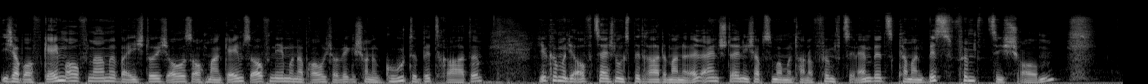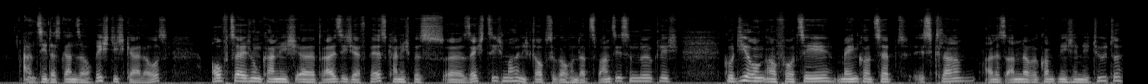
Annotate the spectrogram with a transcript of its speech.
Ich habe auf Game-Aufnahme, weil ich durchaus auch mal Games aufnehme und da brauche ich auch wirklich schon eine gute Bitrate. Hier kann man die Aufzeichnungsbitrate manuell einstellen. Ich habe sie momentan auf 15 Mbits, kann man bis 50 schrauben. Dann sieht das Ganze auch richtig geil aus. Aufzeichnung kann ich äh, 30 FPS, kann ich bis äh, 60 machen. Ich glaube sogar 120 sind möglich. Codierung AVC, Main-Konzept ist klar. Alles andere kommt nicht in die Tüte.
